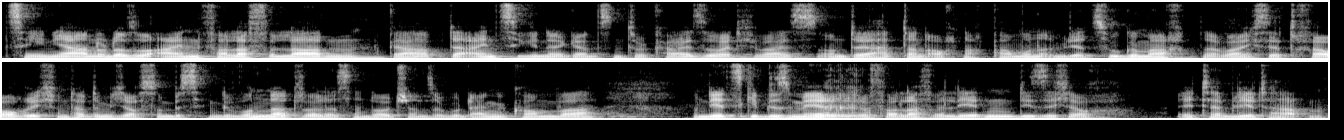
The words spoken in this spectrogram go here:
zehn Jahren oder so einen Falafelladen gab, der einzige in der ganzen Türkei, soweit ich weiß. Und der hat dann auch nach ein paar Monaten wieder zugemacht. Da war ich sehr traurig und hatte mich auch so ein bisschen gewundert, weil das in Deutschland so gut angekommen war. Und jetzt gibt es mehrere Falafelläden, die sich auch etabliert haben.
